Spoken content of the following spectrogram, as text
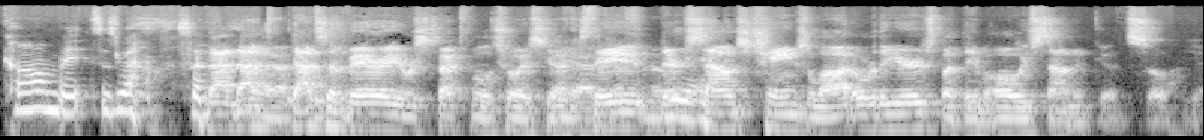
calm bits as well. So That, that's Yeah. that's a very respectful choice. Yeah, 'cause Yeah, they definitely. their Yeah. sounds changed a lot over the years, but they've always sounded good. So Yeah.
